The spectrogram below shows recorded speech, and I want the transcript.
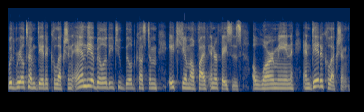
with real time data collection and the ability to build custom HTML5 interfaces, alarming, and data collection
